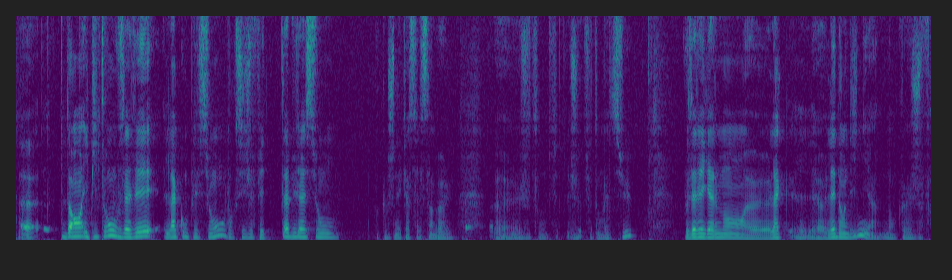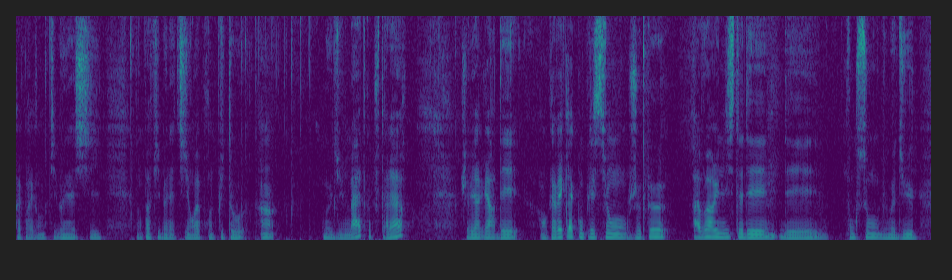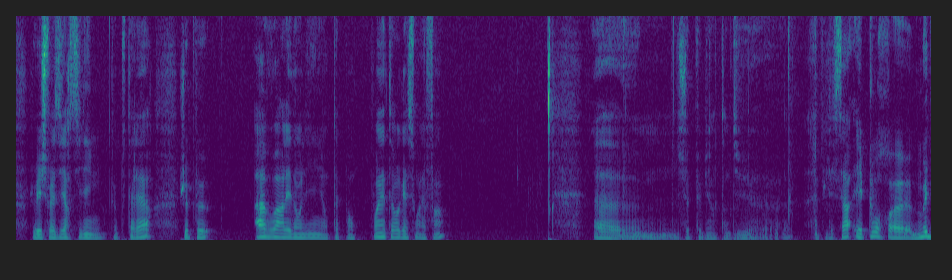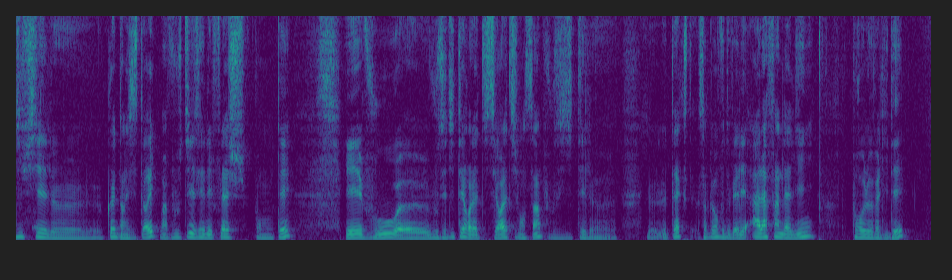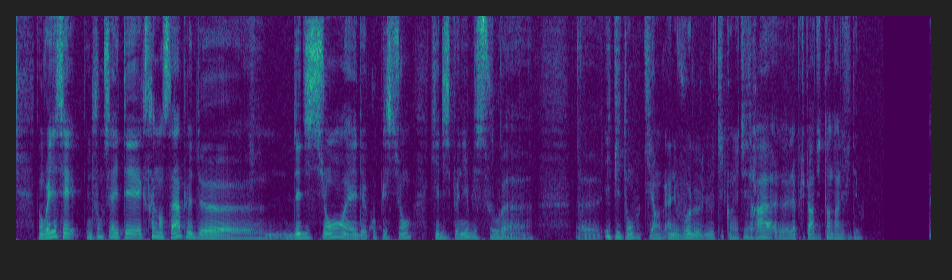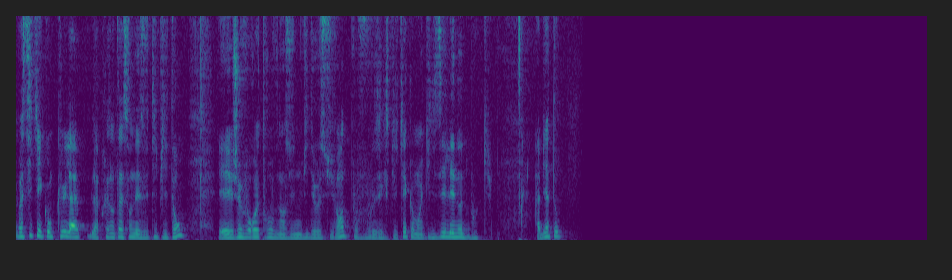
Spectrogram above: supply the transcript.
Euh, dans IPython, vous avez la complétion, donc si je fais tabulation, comme je n'ai qu'un seul symbole, euh, je tombe, là-dessus. Vous avez également euh, l'aide en ligne, donc je ferai par exemple Fibonacci non pas Fibonacci, on va prendre plutôt un module math, comme tout à l'heure. Je vais regarder, donc avec la complétion, je peux avoir une liste des, fonctions du module. Je vais choisir ceiling, comme tout à l'heure. Je peux avoir l'aide en ligne en tapant point d'interrogation à la fin. Euh, je peux bien entendu euh, appeler ça. Et pour euh, modifier le code dans les historiques, bah, vous utilisez les flèches monter et vous, euh, vous éditez, c'est relativement simple, vous éditez le, texte. Simplement, vous devez aller à la fin de la ligne pour le valider. Donc vous voyez, c'est une fonctionnalité extrêmement simple d'édition et de complétion qui est disponible sous euh, IPython, qui est à nouveau l'outil qu'on utilisera la plupart du temps dans les vidéos. Voici qui conclut la, présentation des outils Python et je vous retrouve dans une vidéo suivante pour vous expliquer comment utiliser les notebooks. À bientôt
